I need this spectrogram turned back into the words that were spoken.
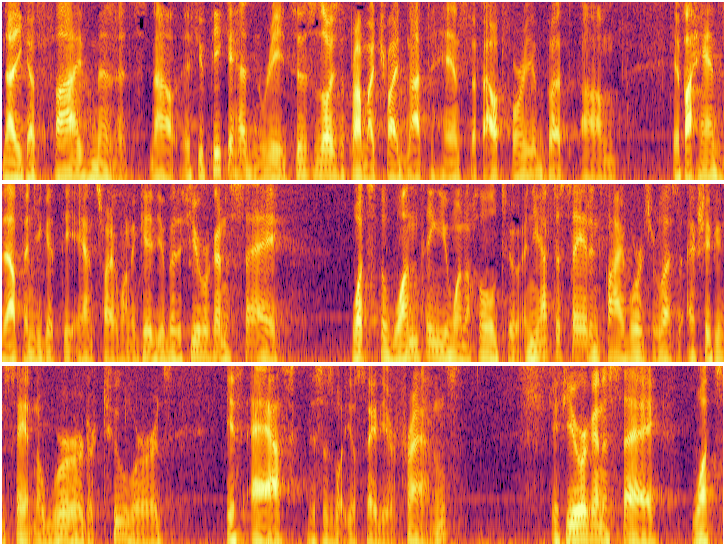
Now you got five minutes. Now, if you peek ahead and read, see, this is always the problem. I tried not to hand stuff out for you, but um, if I hand it out, then you get the answer I want to give you. But if you were going to say, what's the one thing you want to hold to? And you have to say it in five words or less. Actually, if you can say it in a word or two words, if asked, this is what you'll say to your friends. If you were going to say, what's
